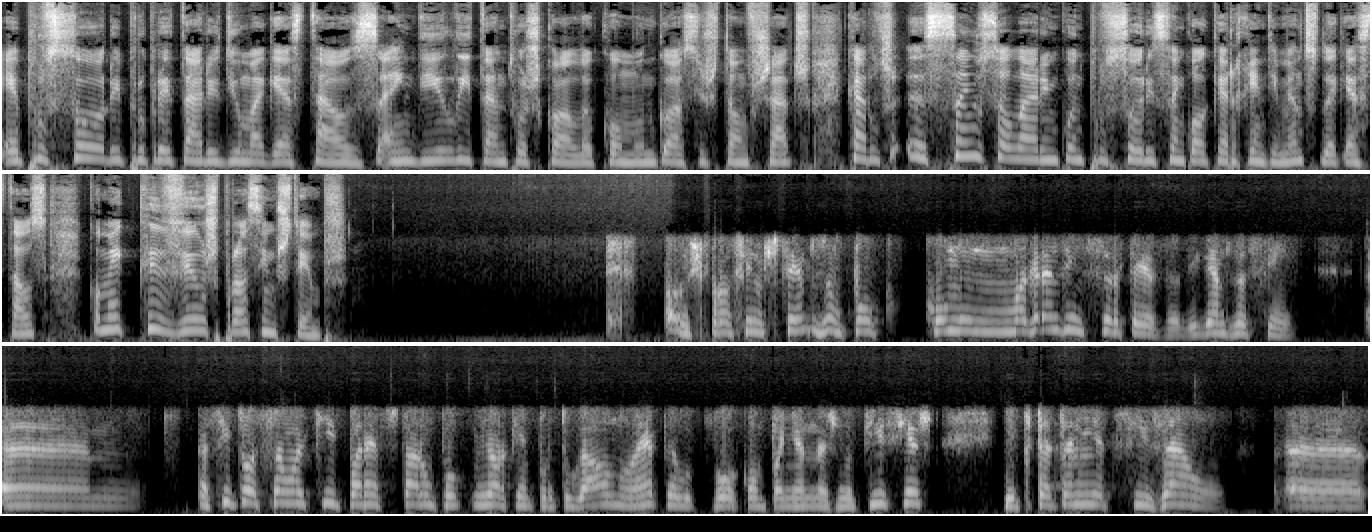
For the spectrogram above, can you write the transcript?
é professor e proprietário de uma guest house em Dili, tanto a escola como o negócio estão fechados. Carlos, sem o salário enquanto professor e sem qualquer rendimento da guest house, como é que vê os próximos tempos? Os próximos tempos, um pouco como uma grande incerteza, digamos assim. Uh, a situação aqui parece estar um pouco melhor que em Portugal, não é? Pelo que vou acompanhando nas notícias, e portanto a minha decisão uh,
